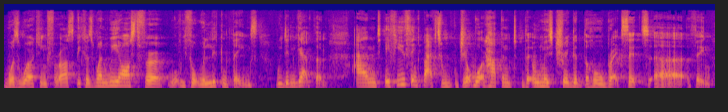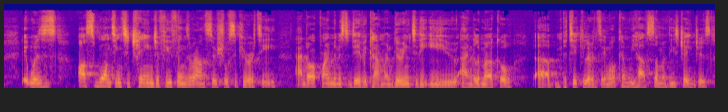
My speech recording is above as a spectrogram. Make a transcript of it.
was working for us because when we asked for what we thought were little things, we didn't get them. And if you think back to what happened that almost triggered the whole Brexit uh, thing, it was us wanting to change a few things around social security and our Prime Minister David Cameron going to the EU, Angela Merkel uh, in particular, and saying, well, can we have some of these changes?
